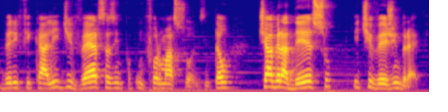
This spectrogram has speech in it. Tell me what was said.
verificar ali diversas informações. Então, te agradeço e te vejo em breve.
